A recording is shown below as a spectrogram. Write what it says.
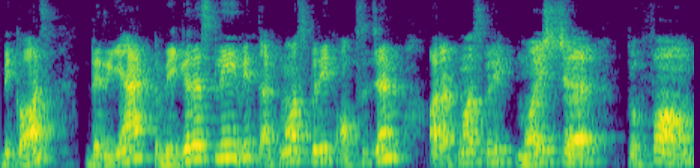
because they react vigorously with atmospheric oxygen or atmospheric moisture to form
